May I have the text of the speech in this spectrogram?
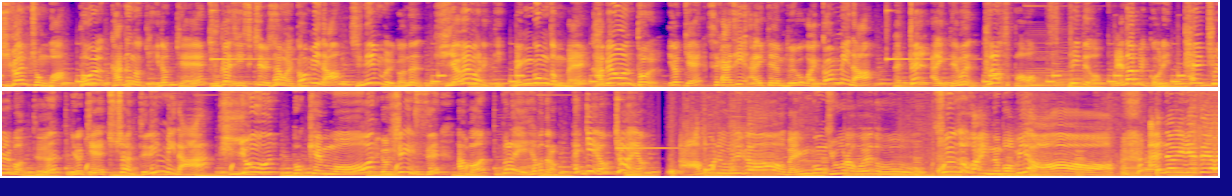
기관총과 돌 가능하기 이렇게 두 가지 스킬을 사용할 겁니다. 진입 물건은 기압의 머리띠, 맹공 덤벨, 가벼운 돌 이렇게 세 가지 아이템 들고 갈 겁니다. 배틀 아이템은 플러스 파워, 스피드업, 메다빗꼬리, 탈출 버튼 이렇게 추천드립니다. 귀여운 포켓몬 요씽리스 한번 플레이 해보도록 할게요. 좋아요. 아무리 우리가 맹공 듀오라고 해도 순서가 있는 법이야. 안녕히 계세요.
